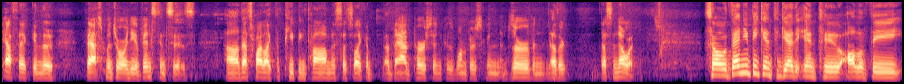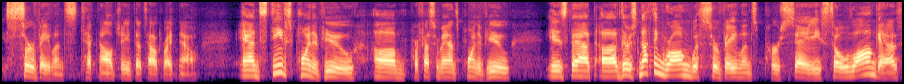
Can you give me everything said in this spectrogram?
ethic in the vast majority of instances. Uh, that's why, like the peeping tom is such like a, a bad person because one person can observe and another doesn't know it. So then you begin to get into all of the surveillance technology that's out right now. And Steve's point of view, um, Professor Mann's point of view, is that uh, there's nothing wrong with surveillance per se, so long as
